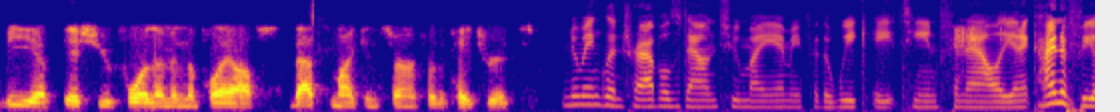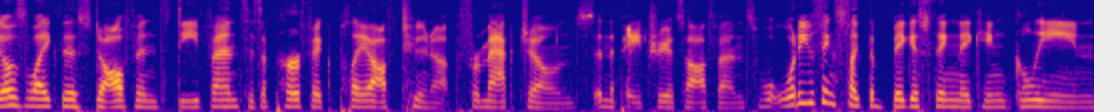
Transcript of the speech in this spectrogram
be an issue for them in the playoffs. That's my concern for the Patriots. New England travels down to Miami for the Week 18 finale, and it kind of feels like this Dolphins defense is a perfect playoff tune-up for Mac Jones and the Patriots offense. What do you think is like the biggest thing they can glean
